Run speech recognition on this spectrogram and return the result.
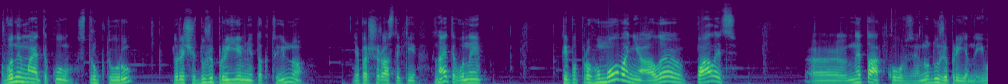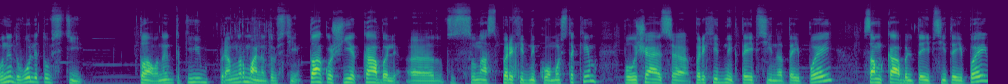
Вони мають таку структуру. До речі, дуже приємні тактильно. Я перший раз такі, знаєте, вони типу прогумовані, але палець е, не так ковзає, ну дуже приємний. І вони доволі товсті. Так, вони такі прям нормально товсті. Також є кабель е, у нас з перехідником ось таким. Получається, перехідник Type-C на Type-A. Сам кабель Type-C Type-A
